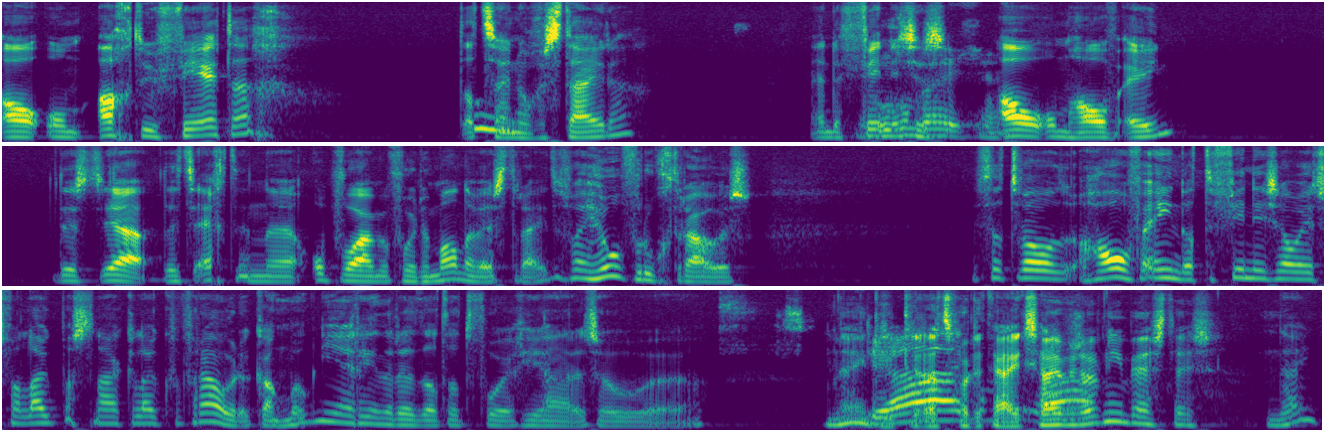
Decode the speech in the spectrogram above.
al om 8 uur 40. Dat zijn nog eens tijden. En de finish is beetje. al om half 1. Dus ja, dit is echt een eh, opwarmen voor de mannenwedstrijd. Dat is wel heel vroeg trouwens. Is dat wel half 1 dat de finish al is van Luik Bastenaken Luik voor vrouwen? Dat kan ik me ook niet herinneren dat dat vorig jaar zo... eh, Nee, ik denk Ja, dat voor de kijkcijfers ja. ook niet best is. nee?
